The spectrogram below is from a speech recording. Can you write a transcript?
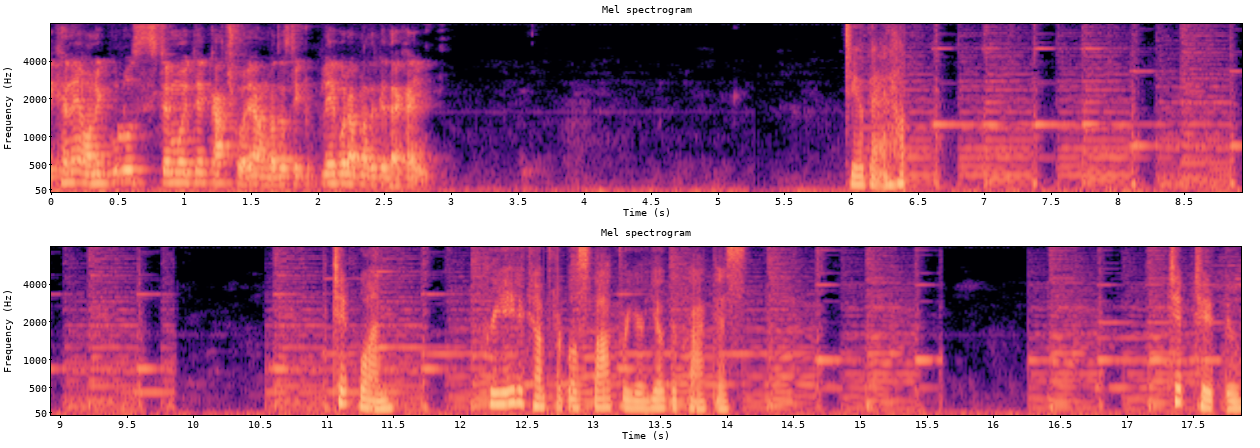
এখানে অনেকগুলো সিস্টেম হইতে কাজ করে। আমরা জাস্ট একটু প্লে করে আপনাদেরকে দেখাই। Tip 1. Create a comfortable spot for your yoga practice. Tip 2.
